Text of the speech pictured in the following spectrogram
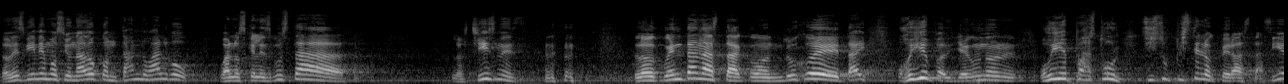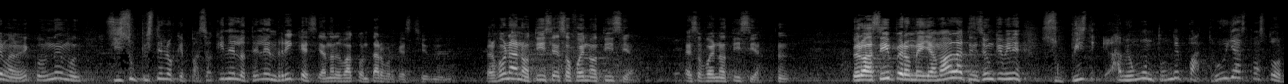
Lo ves bien emocionado contando algo. O a los que les gusta los chismes. Lo cuentan hasta con lujo de detalle. Oye, llega uno, oye, pastor, si supiste lo pero hasta así, hermano, ¿eh? si supiste lo que pasó aquí en el Hotel Enríquez, ya no lo voy a contar porque es chisme. Pero fue una noticia, eso fue noticia, eso fue noticia. Pero así, pero me llamaba la atención que viene, supiste, había un montón de patrullas, pastor.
